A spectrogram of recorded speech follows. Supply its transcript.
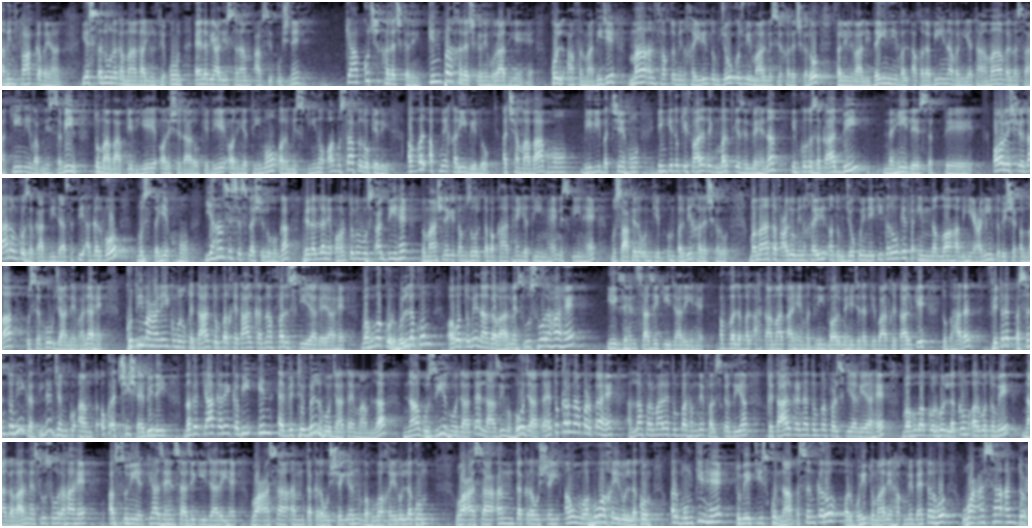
اب انفاق کا بیان۔ یس کا مادہ یونفقون اے نبی علیہ السلام، آپ سے پوچھتے ہیں کیا کچھ خرچ کریں؟ کن پر خرچ کریں؟ مراد یہ ہے۔ کل آپ فرما دیجیے، ما انفقت من خیرین، تم جو کچھ بھی مال میں سے خرچ کرو فلیل والدین والاقربین والیتاما والمساکین وابن السبیل، تم ماں باپ کے لیے اور رشتہ داروں کے لیے اور یتیموں اور مسکینوں اور مسافروں کے لیے۔ اول اپنے قریبی لوگ اچھا ماں باپ ہوں، بیوی بچے ہوں، ان کی تو کفالت ایک مرد کے ذمہ ہے نا؟ ان کو تو زکات بھی نہیں دے سکتے اور رشتے دار ان کو زکات دی جا سکتی اگر وہ مستحق ہوں۔ یہاں سے سلسلہ شروع ہوگا۔ پھر اللہ نے عورتوں میں وسعت دی ہے۔ تو معاشرے کے کمزور طبقات ہیں، یتیم ہیں، مسکین ہیں، مسافر ان کی ان پر بھی خرچ کرو۔ وما تفعلوا من خیر اور تم جو کوئی نیکی کرو گے فان اللہ به علیم تو بے شک اللہ اس سے خوب جاننے والا ہے۔ کتب علیکم القتال، تم پر قتال کرنا فرض کیا گیا ہے۔ وہ کرہ لکم اور وہ تمہیں ناگوار محسوس ہو رہا ہے۔ یہ ایک ذہن سازی کی جا رہی ہے اول اول احکامات آئے ہیں مدنی دور میں ہجرت کے بعد قتال کے۔ تو بھارت فطرت پسند تو نہیں کرتی نا جنگ کو عام طور کوئی اچھی شے بھی نہیں۔ مگر کیا کرے، کبھی ان ایویٹیبل ہو جاتا ہے معاملہ، ناگزیر ہو جاتا ہے، لازم ہو جاتا ہے، تو کرنا پڑتا ہے۔ اللہ فرما رہے، تم پر ہم نے فرض کر دیا۔ قتال کرنا تم پر فرض کیا گیا ہے۔ وہ ہوا کرہ اور وہ تمہیں ناگوار محسوس ہو رہا ہے۔ اب سنیے کیا ذہن سازی کی جا رہی ہے؟ وہ آسا ام تک رہو شعین وہ خیر القم وہ آسا ام تک رہو شعی ام وہ خیر القم اور ممکن ہے تم ایک چیز کو ناپسند کرو اور وہی تمہارے حق میں بہتر ہو۔ وہ آسا ان تو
